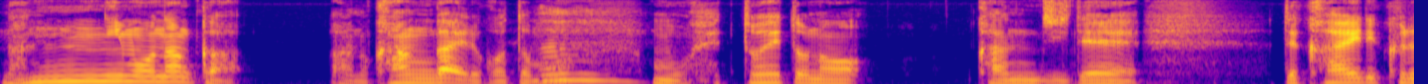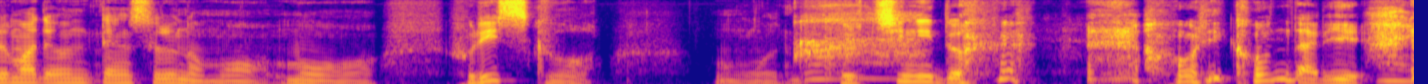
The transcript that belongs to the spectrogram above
何にもなんかあの考えることも、うん。もうヘトヘトの感じでで帰り車で運転するのももうフリスクをもう口にど 放り込んだりはい。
